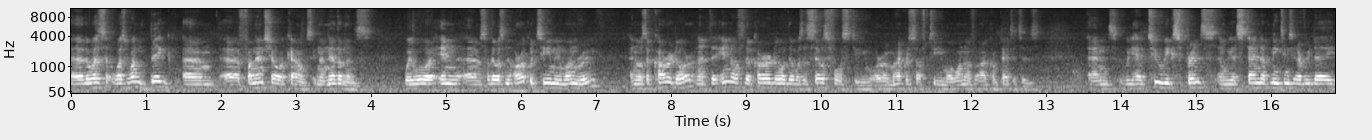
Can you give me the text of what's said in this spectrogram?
uh, there was, was one big um, uh, financial account in the Netherlands. We were in, uh, so there was an Oracle team in one room, and there was a corridor, and at the end of the corridor there was a Salesforce team or a Microsoft team or one of our competitors. And we had two week sprints, and we had stand-up meetings every day,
